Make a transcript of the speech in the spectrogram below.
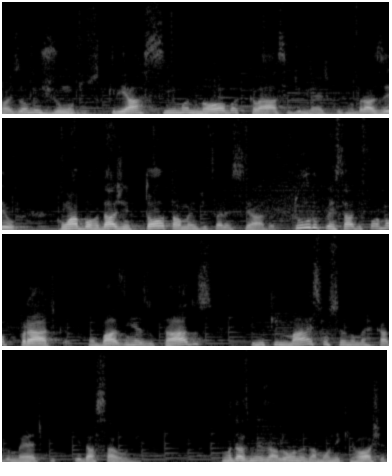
Nós vamos juntos criar sim uma nova classe de médicos no Brasil, com uma abordagem totalmente diferenciada, tudo pensado de forma prática, com base em resultados e no que mais funciona no mercado médico e da saúde. Uma das minhas alunas, a Monique Rocha,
